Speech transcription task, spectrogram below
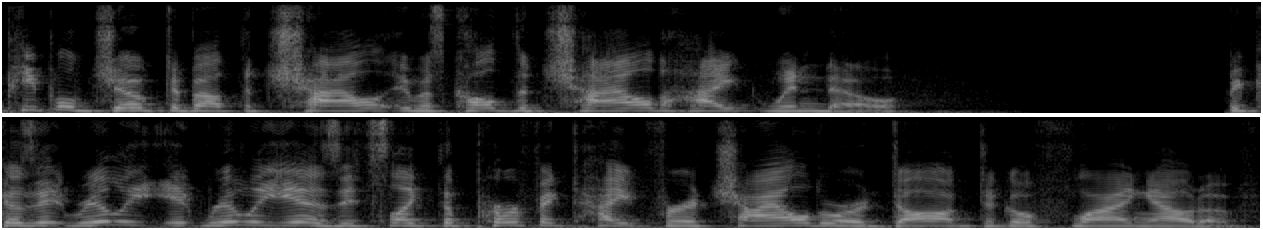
people joked about the child, it was called the child height window. Because it really, it really is. It's like the perfect height for a child or a dog to go flying out of.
